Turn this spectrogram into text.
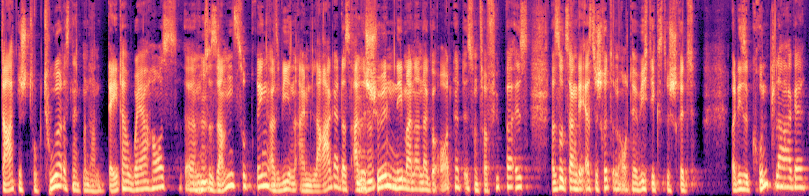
Datenstruktur, das nennt man dann Data Warehouse, ähm, mhm. zusammenzubringen, also wie in einem Lager, dass alles mhm. schön nebeneinander geordnet ist und verfügbar ist. Das ist sozusagen der erste Schritt und auch der wichtigste Schritt. Weil diese Grundlage,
